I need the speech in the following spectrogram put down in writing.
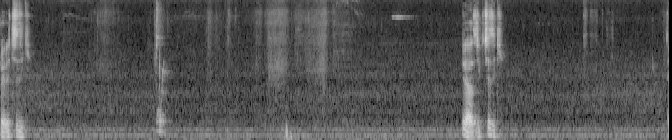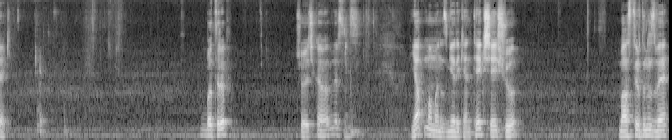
şöyle çizik. Birazcık çizik. Tek. batırıp şöyle çıkarabilirsiniz. Yapmamanız gereken tek şey şu. Bastırdınız ve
